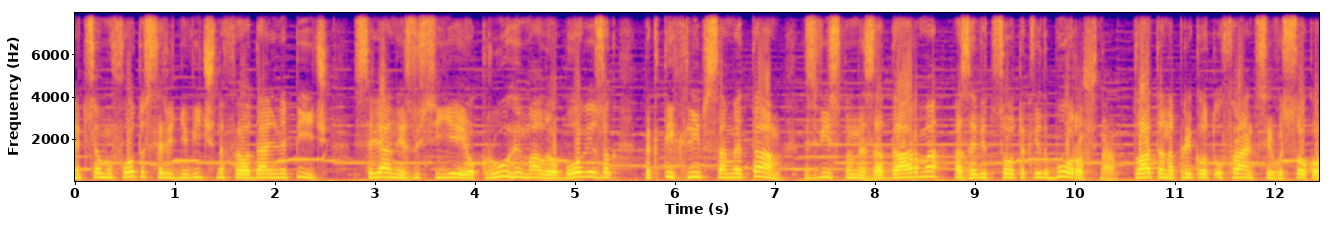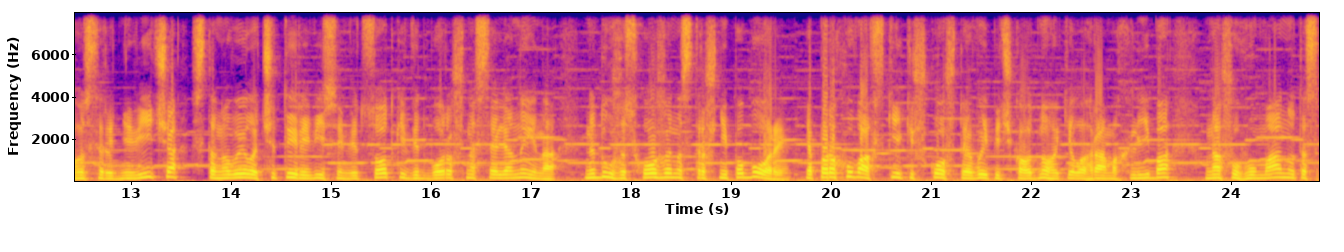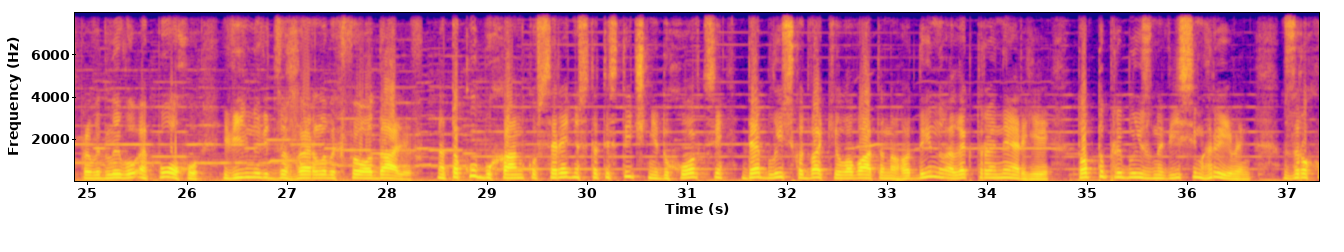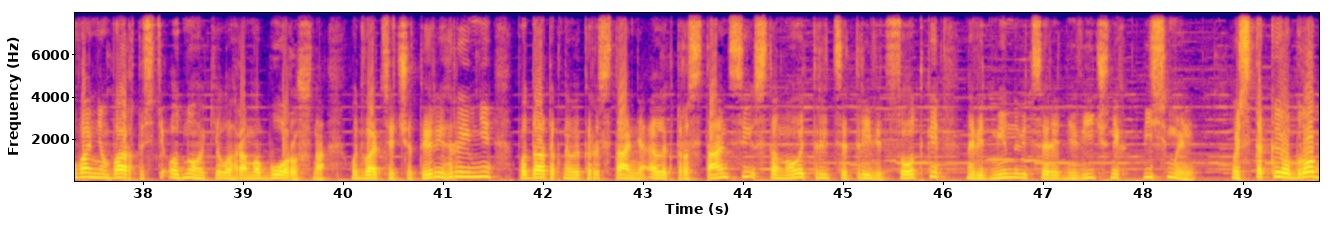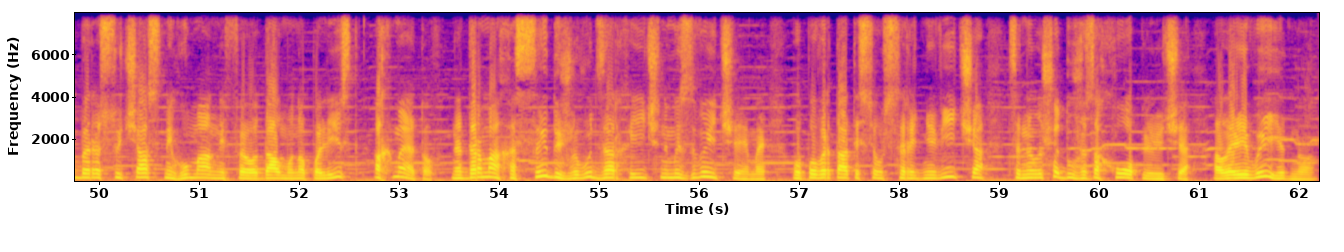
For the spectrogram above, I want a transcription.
На цьому фото середньовічна феодальна піч. Селяни з усієї округи мали обов'язок пекти хліб саме там, звісно, не задарма, а за відсоток від борошна. Плата, наприклад, у Франції високого середньовіччя становила 4-8% від борошна селянина, не дуже схоже на страшні побори. Я порахував, скільки ж коштує випічка одного кілограма хліба нашу гуманну та справедливу епоху, вільну від зажерливих феодалів. На таку буханку в середньостатистичній духовці йде близько 2 кВт на годину електроенергії, тобто приблизно 8 гривень. З урахуванням вартості 1 кг борошна у 24 гривні, податок на використання електростанції становить 33% на відміну від середньовічних 8. Ось такий оброк бере сучасний гуманний феодал-монополіст Ахметов. Недарма хасиди живуть за архаїчними звичаями, бо повертатися у середньовіччя це не лише дуже захоплююче, але й вигідно.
